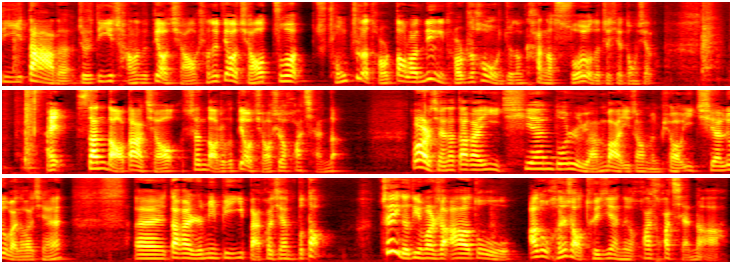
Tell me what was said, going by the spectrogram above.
第一大的，就是第一长的吊桥，从那吊桥坐从这头到了另一头之后，你就能看到所有的这些东西了。哎，三岛大桥，三岛这个吊桥是要花钱的，多少钱呢？大概一千多日元吧，一张门票一千六百多块钱。呃，大概人民币一百块钱不到。这个地方是阿杜，阿杜很少推荐那个花花钱的啊。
